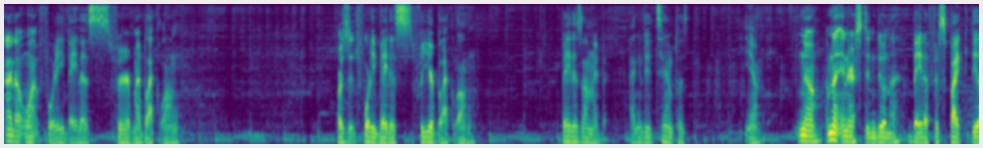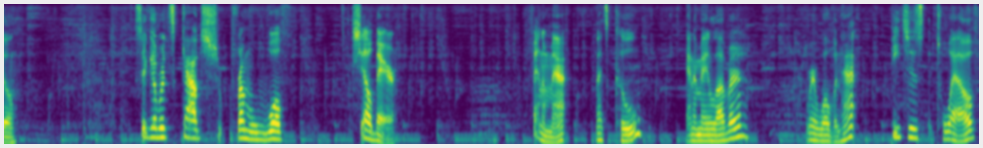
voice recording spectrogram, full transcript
I don't want 40 betas for my black long. Or is it 40 betas for your black long? Betas on my... Be I can do 10 plus... Yeah. No, I'm not interested in doing a beta for Spike deal. Sir Gilbert's couch from Wolf Shell Bear. Phantom Mat. That's cool. Anime Lover. Rare Woven Hat. Peaches 12.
